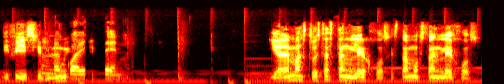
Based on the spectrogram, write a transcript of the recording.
Difícil. Con la cuarentena. Y además tú estás tan lejos, estamos tan lejos.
